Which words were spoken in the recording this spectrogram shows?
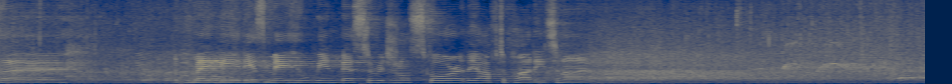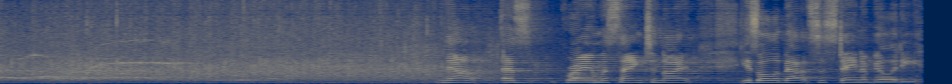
so maybe it is me who'll win Best Original Score at the after party tonight. Now, as Graham was saying tonight, is all about sustainability.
